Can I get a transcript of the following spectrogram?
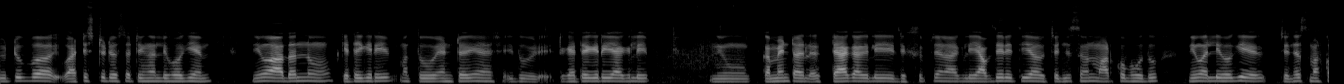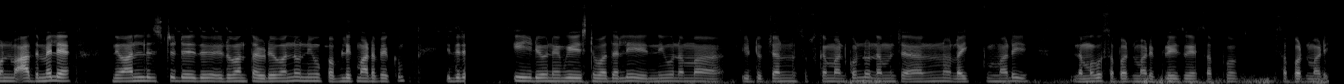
ಯೂಟ್ಯೂಬ್ ಆರ್ಟಿಸ್ಟ್ ಸ್ಟುಡಿಯೋ ಸೆಟ್ಟಿಂಗಲ್ಲಿ ಹೋಗಿ ನೀವು ಅದನ್ನು ಕೆಟಗಿರಿ ಮತ್ತು ಎಂಟ ಇದು ಕೆಟಗಿರಿ ಆಗಲಿ, ನೀವು ಕಮೆಂಟ್ ಆಗಲಿ ಟ್ಯಾಗ್ ಆಗಲಿ ಡಿಸ್ಕ್ರಿಪ್ಷನ್ ಆಗಲಿ, ಯಾವುದೇ ರೀತಿಯ ಚೇಂಜಸ್ಗಳನ್ನು ಮಾಡ್ಕೋಬಹುದು. ನೀವು ಅಲ್ಲಿ ಹೋಗಿ ಚೇಂಜಸ್ ಮಾಡ್ಕೊಂಡು ಆದಮೇಲೆ ನೀವು ಅನ್ಲಿಸ್ಟೆಡ್ ಇದು ಇರುವಂಥ ವಿಡಿಯೋವನ್ನು ನೀವು ಪಬ್ಲಿಕ್ ಮಾಡಬೇಕು. ಇದ್ರ ಈ ವಿಡಿಯೋ ನಿಮಗೆ ಇಷ್ಟವಾದಲ್ಲಿ ನೀವು ನಮ್ಮ ಯೂಟ್ಯೂಬ್ ಚಾನಲ್ನ ಸಬ್ಸ್ಕ್ರೈಬ್ ಮಾಡಿಕೊಂಡು ನಮ್ಮ ಚಾನಲ್ನ ಲೈಕ್ ಮಾಡಿ, ನಮಗೂ ಸಪೋರ್ಟ್ ಮಾಡಿ ಪ್ಲೀಸ್ ಸಪೋರ್ಟ್ ಸಪೋರ್ಟ್ ಮಾಡಿ.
